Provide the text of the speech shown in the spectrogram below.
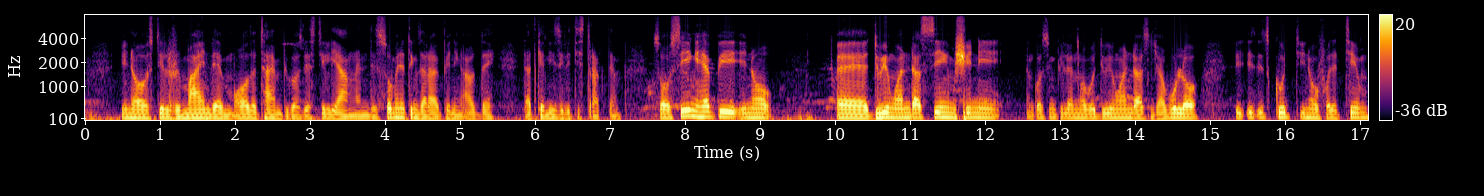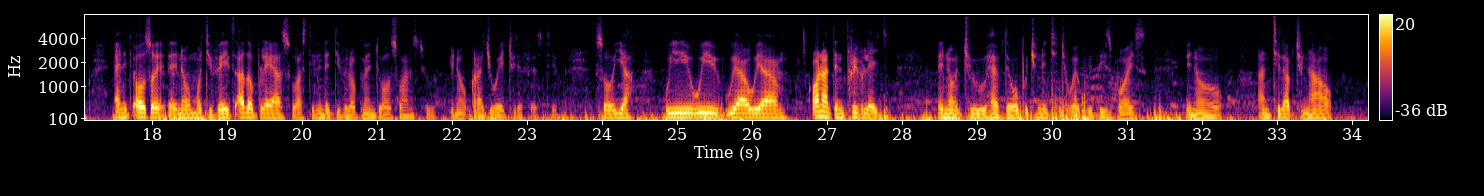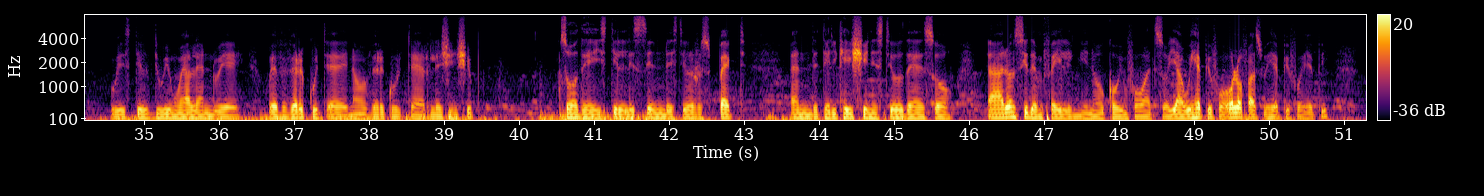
you know, still remind them all the time because they're still young and there's so many things that are happening out there that can easily distract them. So seeing Happy, you know, uh, doing wonders, seeing Mshini and Nkosingiphile Ngcobo doing wonders, Jabulo, it, it's good, you know, for the team and it also, you know, motivates other players who are still in the development who also wants to, you know, graduate to the first team. So yeah, we we we are we are honored and privileged you know, to have the opportunity to work with these boys, you know, until up to now, we're still doing well and we we have a very good, uh, you know, very good uh, relationship. So they still listen, they still respect, and the dedication is still there. So I don't see them failing, you know, going forward. So yeah, we're happy for all of us. We're happy for happy,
